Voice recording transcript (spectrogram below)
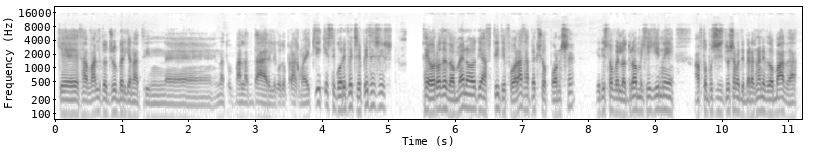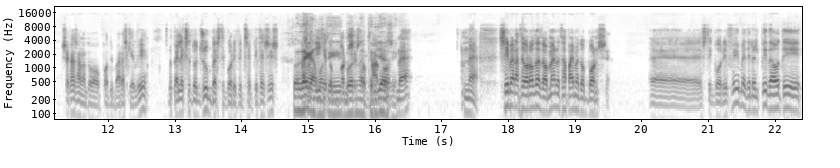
Και θα βάλει τον Τσούμπερ για να, την, ε, να τον μπαλαντάρει λίγο το πράγμα εκεί. Και στην κορυφή της επίθεσης θεωρώ δεδομένο ότι αυτή τη φορά θα παίξει ο Πόνσε. Γιατί στο Βελοντρόμ είχε γίνει αυτό που συζητούσαμε την περασμένη εβδομάδα. Ξεχάσα να το πω την Παρασκευή. Επέλεξε τον Τζούμπερ στην κορυφή της επίθεσης. Το λέγαμε ότι μπορεί να ταιριάζει. Ναι. ναι. Σήμερα θεωρώ δεδομένο ότι θα πάει με τον Πόνσε ε, στην κορυφή με την ελπίδα ότι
